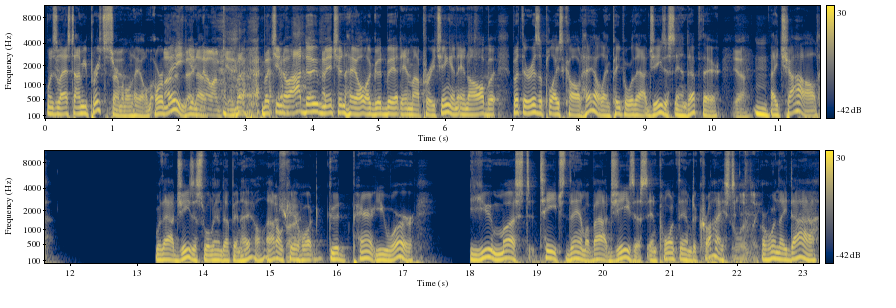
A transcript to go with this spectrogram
When's the last time you preached a sermon on hell? Or Mother's me, Day. you know. No, I'm kidding. but you know, I do mention hell a good bit in my preaching and, and all, but but there is a place called hell, and people without Jesus end up there. yeah. Mm. A child without Jesus will end up in hell. I don't care right. what good parent you were. You must teach them about Jesus and point them to Christ. Absolutely. Or when they die,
